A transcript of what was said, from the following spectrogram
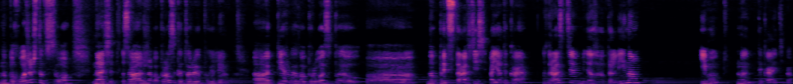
ну, похоже, что все. Значит, сразу же вопросы, которые были. А, первый вопрос был, а, ну, представьтесь, а я такая, здравствуйте, меня зовут Алина. И ну, ну, такая, типа,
